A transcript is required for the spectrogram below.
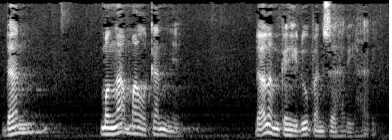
dan mengamalkannya dalam kehidupan sehari-hari.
